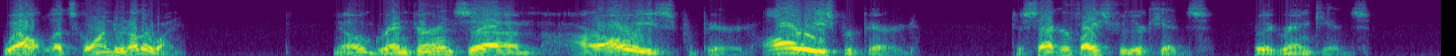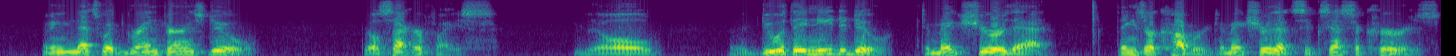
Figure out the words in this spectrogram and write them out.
Well, let's go on to another one. You know, grandparents um, are always prepared, always prepared to sacrifice for their kids, for their grandkids. I mean, that's what grandparents do. They'll sacrifice. They'll do what they need to do to make sure that things are covered, to make sure that success occurs.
